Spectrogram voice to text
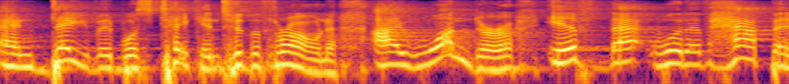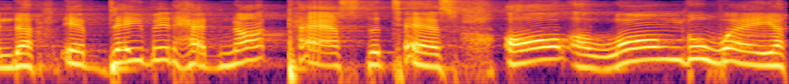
and David was taken to the throne. I wonder if that would have happened if David had not passed the test all along the way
